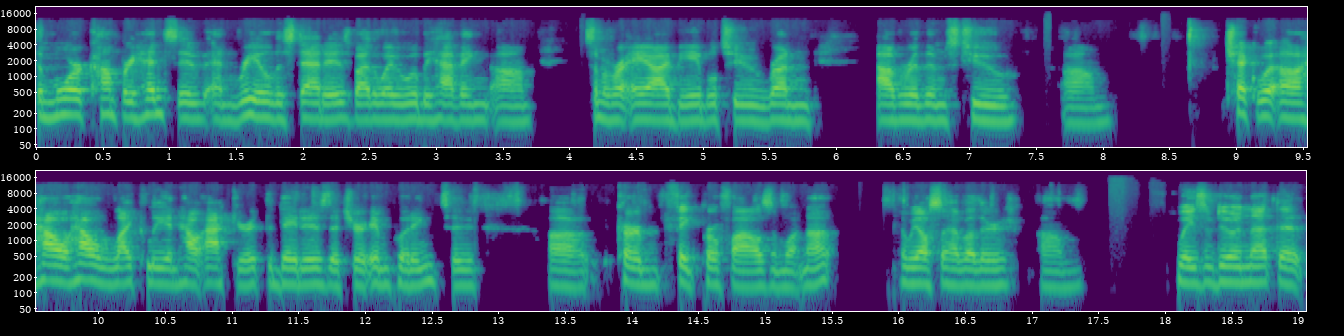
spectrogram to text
the more comprehensive and real this data is by the way we will be having um, some of our AI be able to run algorithms to um, check what, uh, how, how likely and how accurate the data is that you're inputting to uh, curb fake profiles and whatnot. And we also have other um, ways of doing that that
